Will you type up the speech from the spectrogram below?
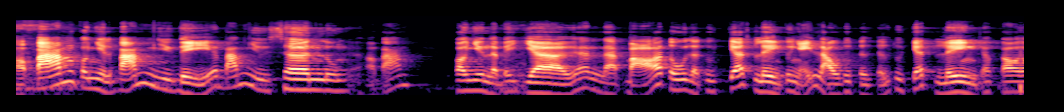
họ bám coi như là bám như đĩa, bám như sên luôn. Họ bám coi như là bây giờ là bỏ tôi là tôi chết liền, tôi nhảy lầu, tôi tự tử, tôi chết liền cho coi.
